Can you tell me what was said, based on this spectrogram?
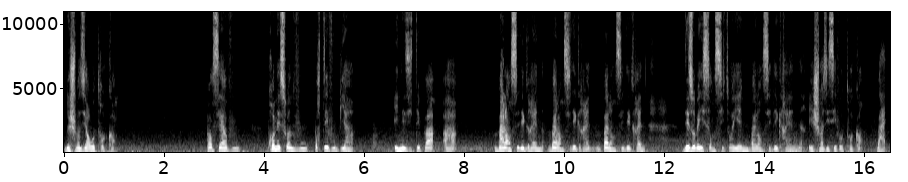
de choisir votre camp. Pensez à vous, prenez soin de vous, portez-vous bien et n'hésitez pas à balancer des graines, balancer des graines, balancer des graines. Désobéissance citoyenne, balancer des graines et choisissez votre camp. Bye.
